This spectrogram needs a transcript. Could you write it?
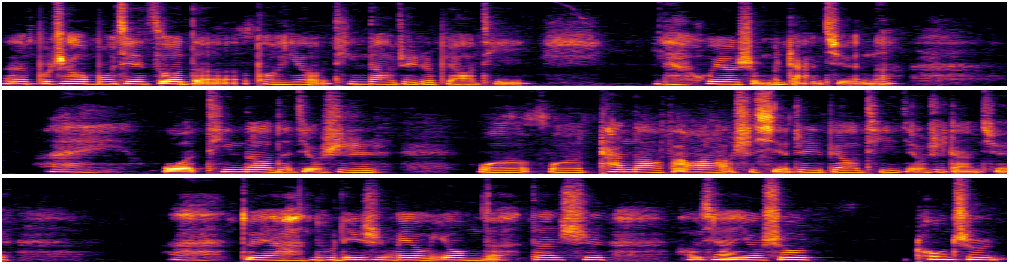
嗯，不知道摩羯座的朋友听到这个标题会有什么感觉呢？哎，我听到的就是，我我看到范华老师写这个标题，就是感觉，哎，对啊，努力是没有用的，但是好像有时候控制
